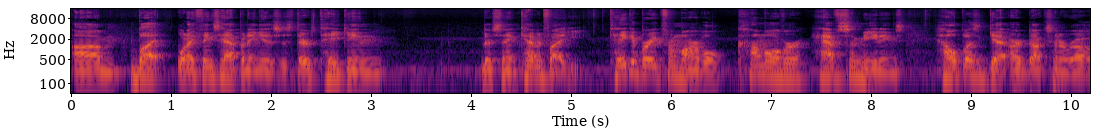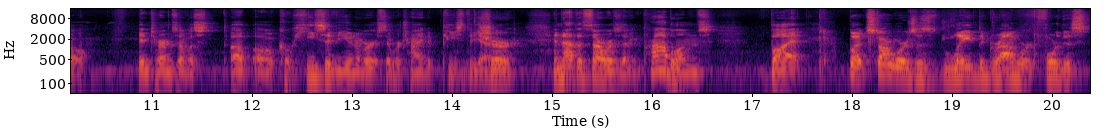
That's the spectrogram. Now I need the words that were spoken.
Um, but what I think's happening is, is they're taking, they're saying Kevin Feige, take a break from Marvel, come over, have some meetings, help us get our ducks in a row, in terms of a of, of a cohesive universe that we're trying to piece together. Sure. And not that Star Wars is having problems, but But Star Wars has laid the groundwork for this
